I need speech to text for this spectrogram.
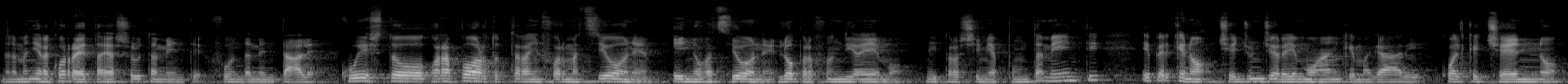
nella maniera corretta è assolutamente fondamentale. Questo rapporto tra informazione e innovazione lo approfondiremo nei prossimi appuntamenti e perché no ci aggiungeremo anche magari qualche cenno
